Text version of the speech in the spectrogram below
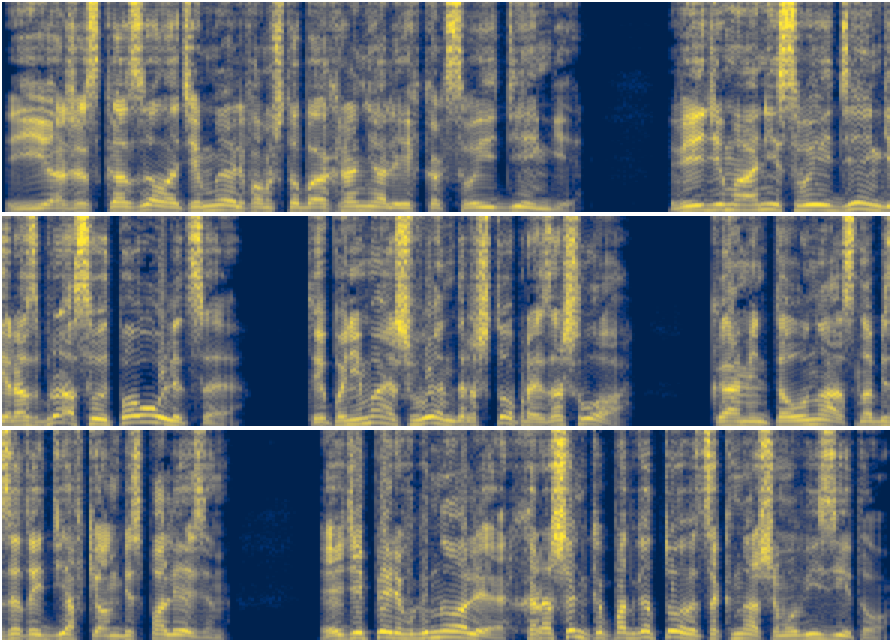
«Я же сказал этим эльфам, чтобы охраняли их как свои деньги. Видимо, они свои деньги разбрасывают по улице. Ты понимаешь, Вендер, что произошло? Камень-то у нас, но без этой девки он бесполезен. И теперь в Гноле хорошенько подготовиться к нашему визиту.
